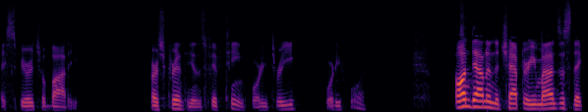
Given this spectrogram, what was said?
a spiritual body. 1 Corinthians 15 43, 44. On down in the chapter, he reminds us that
